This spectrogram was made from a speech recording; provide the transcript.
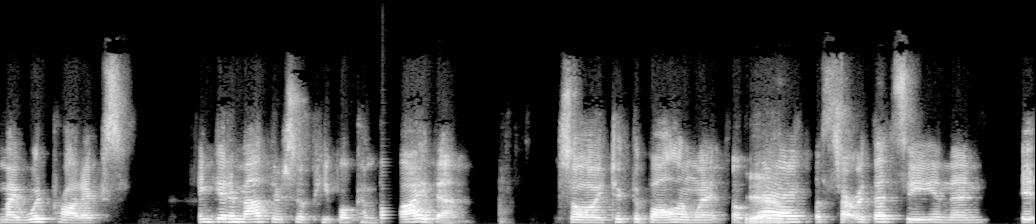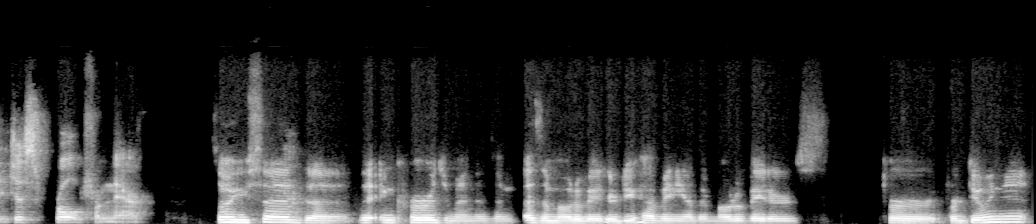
my wood products and get them out there so people can buy them. So I took the ball and went, okay, yeah. let's start with Etsy. And then it just rolled from there. So you said the, the encouragement as, an, as a motivator. Do you have any other motivators for, for doing it?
